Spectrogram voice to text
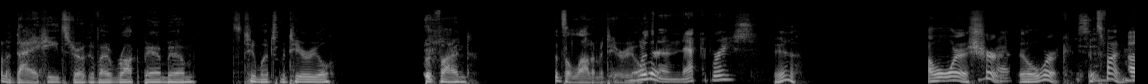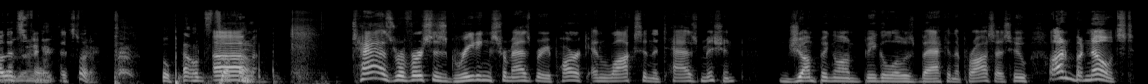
I'm gonna die of heat stroke if I rock Bam Bam. It's too much material, but fine. It's a lot of material. More than a neck brace? yeah. I won't wear a shirt. Alright. It'll work. It's fine. Oh, that's More than fair. That's fair. It'll balance stuff Um, out. Taz reverses greetings from Asbury Park and locks in the Tazmission, jumping on Bigelow's back in the process, who, unbeknownst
